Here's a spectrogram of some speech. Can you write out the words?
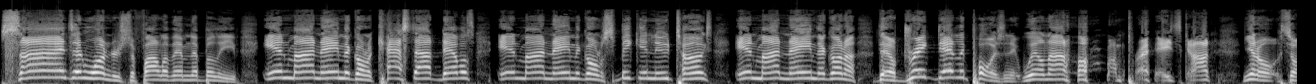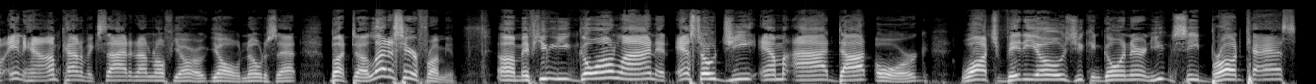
signs and wonders to follow them that believe. In my name, they're going to cast out devils. In my name, they're going to speak in new tongues. In my name, they're going to, they'll drink deadly poison. It will not harm them. Praise God. You know, so anyhow, I'm kind of excited. I don't know if y'all, y'all notice that, but uh, let us hear from you. Um, if you, you go online at SOG gmi.org. Watch videos. You can go in there and you can see broadcasts.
